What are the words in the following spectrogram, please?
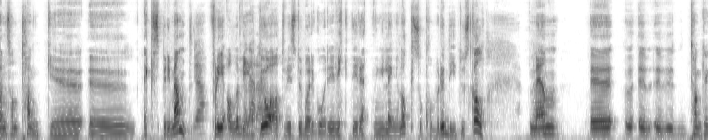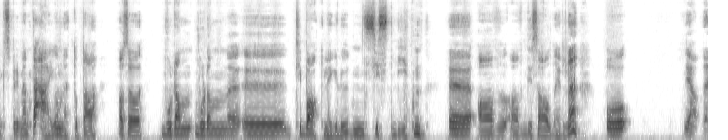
en sånn tankeeksperiment, Ja. fordi alle vet jo at hvis du bare går i riktig retning lenge nok, så kommer du dit du skal. Men ø, ø, ø, tankeeksperimentet er jo nettopp da Altså, hvordan, hvordan ø, tilbakelegger du den siste biten av, av disse halvdelene? Og Ja, det,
